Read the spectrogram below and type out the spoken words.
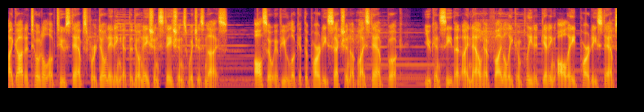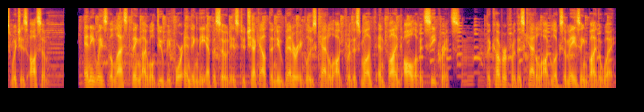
I got a total of 2 stamps for donating at the donation stations which is nice. Also if you look at the party section of my stamp book, you can see that I now have finally completed getting all 8 party stamps which is awesome. Anyways the last thing I will do before ending the episode is to check out the new Better Igloos catalog for this month and find all of its secrets. The cover for this catalog looks amazing by the way.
